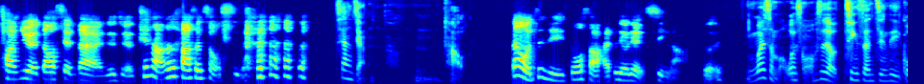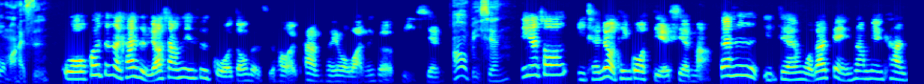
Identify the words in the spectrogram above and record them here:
穿越到现代，你就觉得天哪，那是发生什么事？这样讲，嗯，好。但我自己多少还是有点信啊，对。你为什么？为什么是有亲身经历过吗？还是？我会真的开始比较相信是国中的时候，看朋友玩那个笔仙。哦，笔仙，应该说以前就有听过碟仙嘛。但是以前我在电影上面看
